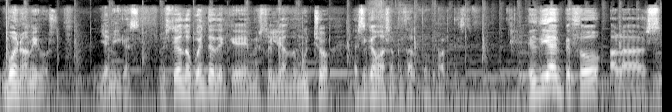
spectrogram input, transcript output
Bueno amigos y amigas, me estoy dando cuenta de que me estoy liando mucho, así que vamos a empezar por partes. El día empezó a las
